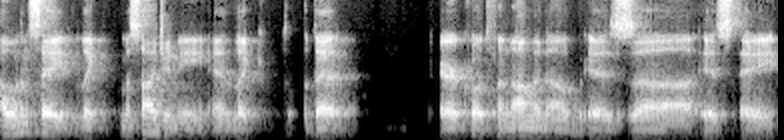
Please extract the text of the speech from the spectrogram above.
I wouldn't say like misogyny and like the air quote phenomena is uh, is a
